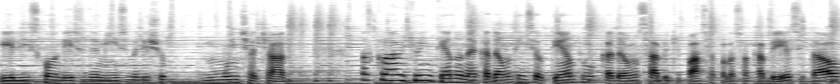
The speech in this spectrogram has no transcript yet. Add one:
ele esconder isso de mim, isso me deixou muito chateado. Mas claro que eu entendo, né? Cada um tem seu tempo, cada um sabe o que passa pela sua cabeça e tal.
